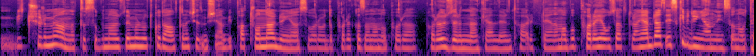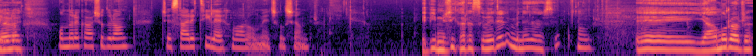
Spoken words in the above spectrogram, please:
bir çürümü anlatısı. Bunu Özdemir Nutku da altına çizmiş. Yani bir patronlar dünyası var orada para kazanan o para, para üzerinden kendilerini tarifleyen ama bu paraya uzak duran. Yani biraz eski bir dünyanın insanı o Evet. Onlara karşı duran cesaretiyle var olmaya çalışan biri. E bir müzik arası verelim mi ne dersin? Olur. Ee, Yağmur Arı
